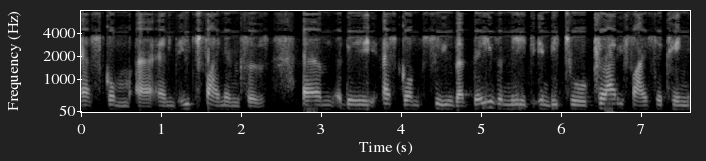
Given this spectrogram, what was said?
Eskom uh, and its finances. Um, the Eskom feel that there is a need indeed to clarify certain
